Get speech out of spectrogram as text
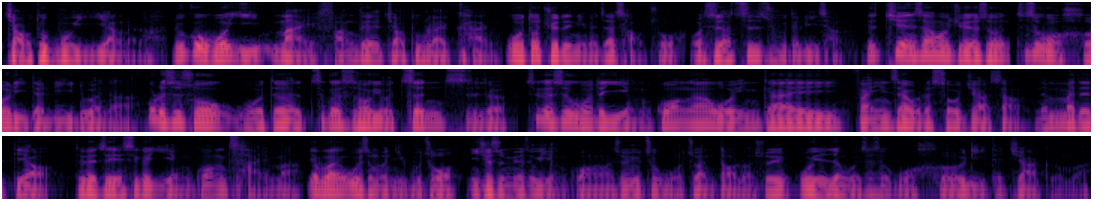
角度不一样了啦。如果我以买房的角度来看，我都觉得你们在炒作，我是要自住的立场。可是建商会觉得说，这是我合理的利润啊，或者是说我。我的这个时候有增值的，这个是我的眼光啊，我应该反映在我的售价上，能卖得掉，对不对？这也是个眼光财嘛，要不然为什么你不做？你就是没有这个眼光啊，所以这我赚到了，所以我也认为这是我合理的价格嘛。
